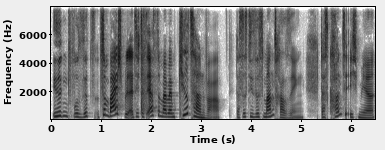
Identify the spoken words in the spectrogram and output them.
irgendwo sitzen. Zum Beispiel, als ich das erste Mal beim Kirtan war, das ist dieses Mantra singen. Das konnte ich mir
